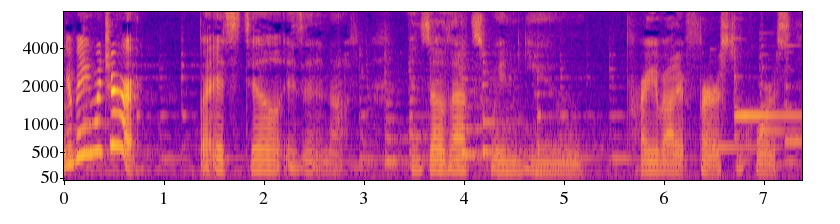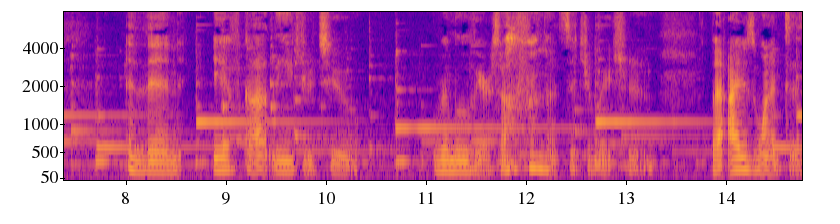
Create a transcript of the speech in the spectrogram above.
you're being mature but it still isn't enough. And so that's when you pray about it first of course. And then if god leads you to remove yourself from that situation. But i just wanted to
